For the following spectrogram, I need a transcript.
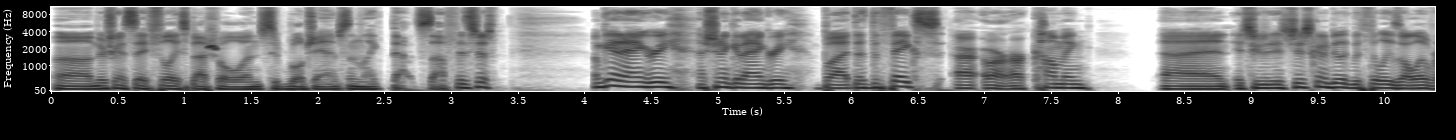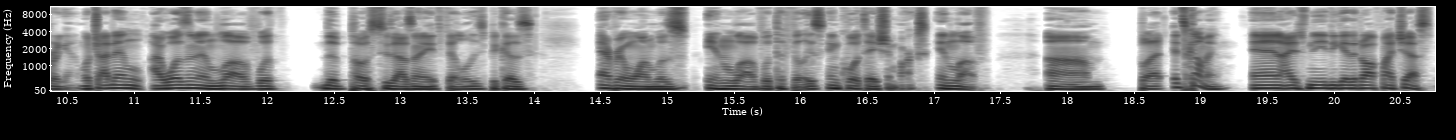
Um, they're just gonna say Philly special and Super Bowl champs and like that stuff. It's just I'm getting angry. I shouldn't get angry, but the, the fakes are, are, are coming, and it's it's just gonna be like the Phillies all over again. Which I didn't. I wasn't in love with the post 2008 Phillies because everyone was in love with the Phillies in quotation marks in love. Um, but it's coming, and I just need to get it off my chest.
